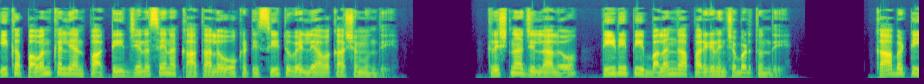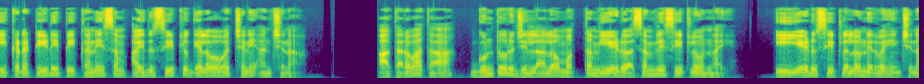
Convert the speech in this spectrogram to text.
ఇక పవన్ కళ్యాణ్ పార్టీ జనసేన ఖాతాలో ఒకటి సీటు వెళ్ళే అవకాశం ఉంది. కృష్ణా జిల్లాలో టీడీపీ బలంగా పరిగణించబడుతుంది. కాబట్టి ఇక్కడ టీడీపీ కనీసం ఐదు సీట్లు గెలవవచ్చని అంచనా. ఆ తర్వాత గుంటూరు జిల్లాలో మొత్తం ఏడు అసెంబ్లీ సీట్లు ఉన్నాయి. ఈ ఏడు సీట్లలో నిర్వహించిన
